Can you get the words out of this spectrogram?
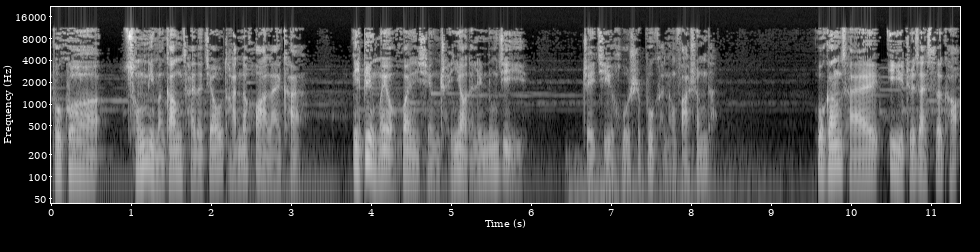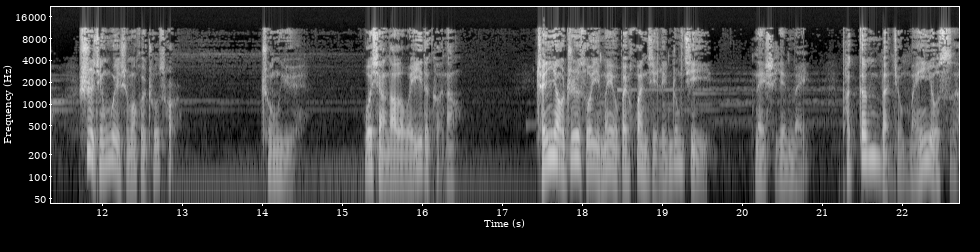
不过，从你们刚才的交谈的话来看。你并没有唤醒陈耀的临终记忆，这几乎是不可能发生的。我刚才一直在思考事情为什么会出错，终于，我想到了唯一的可能：陈耀之所以没有被唤起临终记忆，那是因为他根本就没有死。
